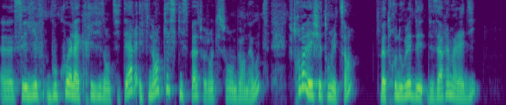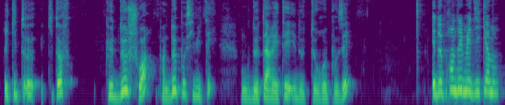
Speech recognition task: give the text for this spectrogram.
c'est lié beaucoup à la crise identitaire. Et finalement, qu'est-ce qui se passe les gens qui sont en burn-out? Tu te trouves aller chez ton médecin, qui va te renouveler des, arrêts maladie, et qui, te, qui t'offre que deux choix, enfin deux possibilités, donc de t'arrêter et de te reposer, et de prendre des médicaments.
